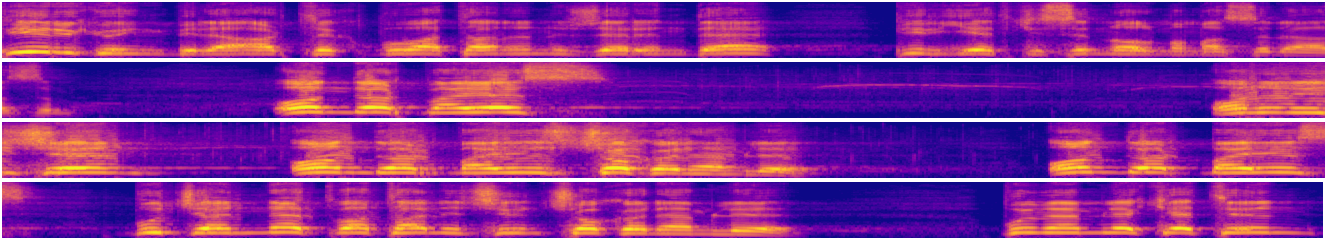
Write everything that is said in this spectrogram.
bir gün bile artık bu vatanın üzerinde bir yetkisinin olmaması lazım. 14 Mayıs onun için 14 Mayıs çok önemli. 14 Mayıs bu cennet vatan için çok önemli. Bu memleketin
